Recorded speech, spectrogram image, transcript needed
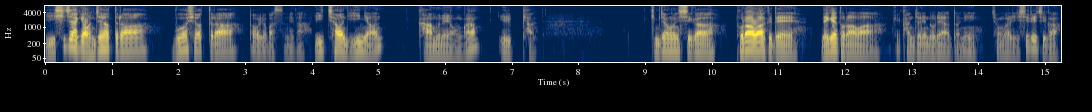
이 시작이 언제였더라, 무엇이었더라 떠올려 봤습니다. 2002년 가문의 영광 1편. 김정은 씨가 돌아와 그대 내게 돌아와 간절히 노래하더니 정말 이 시리즈가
